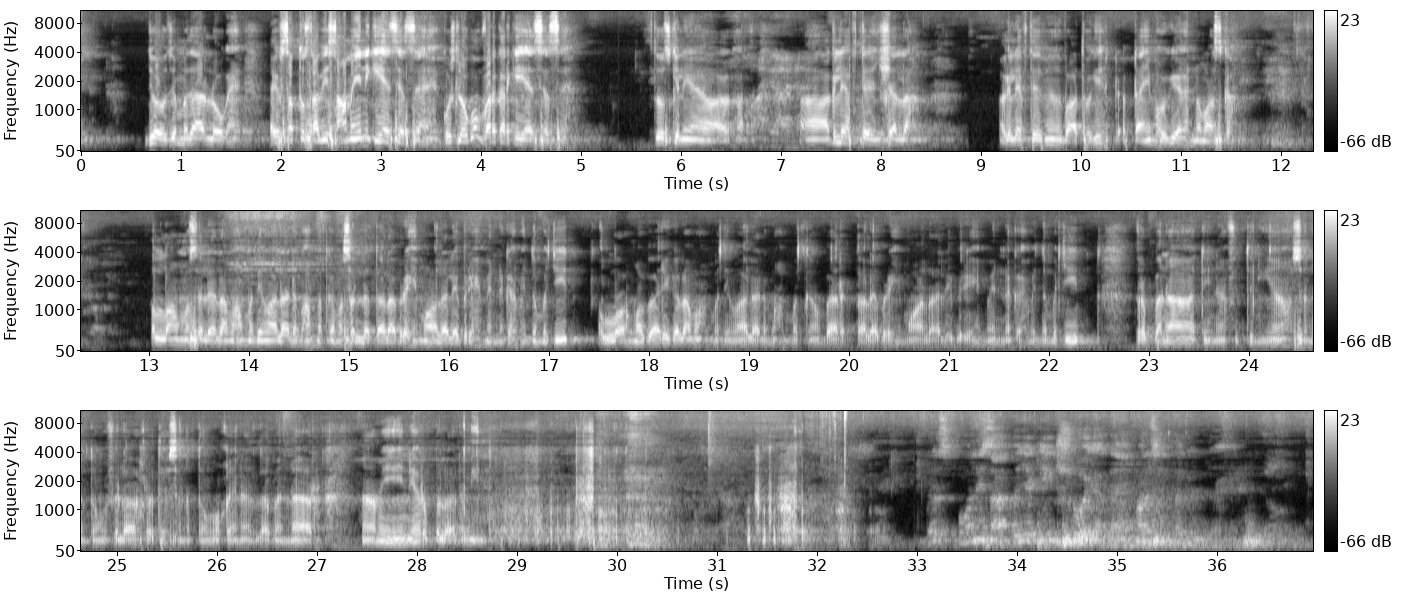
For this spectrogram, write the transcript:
جو ذمہ دار لوگ ہیں۔ ایک سب تو سبھی سامعین کی حیثیت سے ہیں، کچھ لوگوں ورکر کی حیثیت سے۔ تو اس کے لیے اگلے ہفتے انشاءاللہ، اگلے ہفتے میں بات ہوگی اب ٹائم ہو گیا ہے نماز کا۔ اللهم صل اللہ محمد وعلى ال محمد کا صليت على ابراهيم وعلى ال ابراهيم انك حميد مجيد اللهم بارك على محمد وعلى ال محمد کا باركت على ابراهيم وعلى ال ابراهيم انك حميد مجيد ربنا آتنا في الدنيا حسنة وفي الآخرة حسنة وقنا عذاب النار آمين يا رب العالمين بس پونے سات بجے ٹھیک شروع ہو جاتا ہے، پانچ سات تک۔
